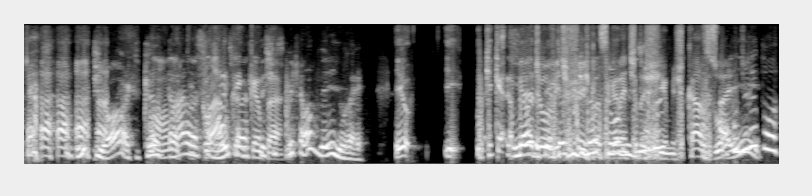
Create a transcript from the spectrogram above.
e pior que cantaram essa Claro que música que que ela veio, velho. O que, que a Mila Jovovich fez pra se garantir nos filmes? Casou Aí- com o diretor.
